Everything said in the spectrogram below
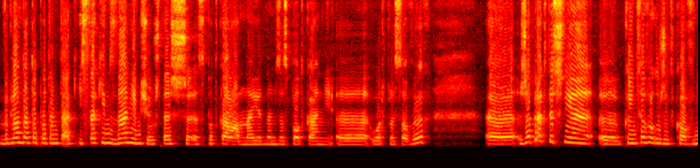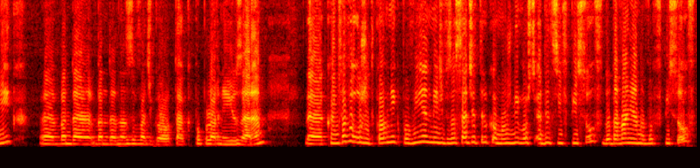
wygląda to potem tak, i z takim zdaniem się już też spotkałam na jednym ze spotkań WordPressowych, że praktycznie e, końcowy użytkownik, e, będę, będę nazywać go tak popularnie userem, e, końcowy użytkownik powinien mieć w zasadzie tylko możliwość edycji wpisów, dodawania nowych wpisów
